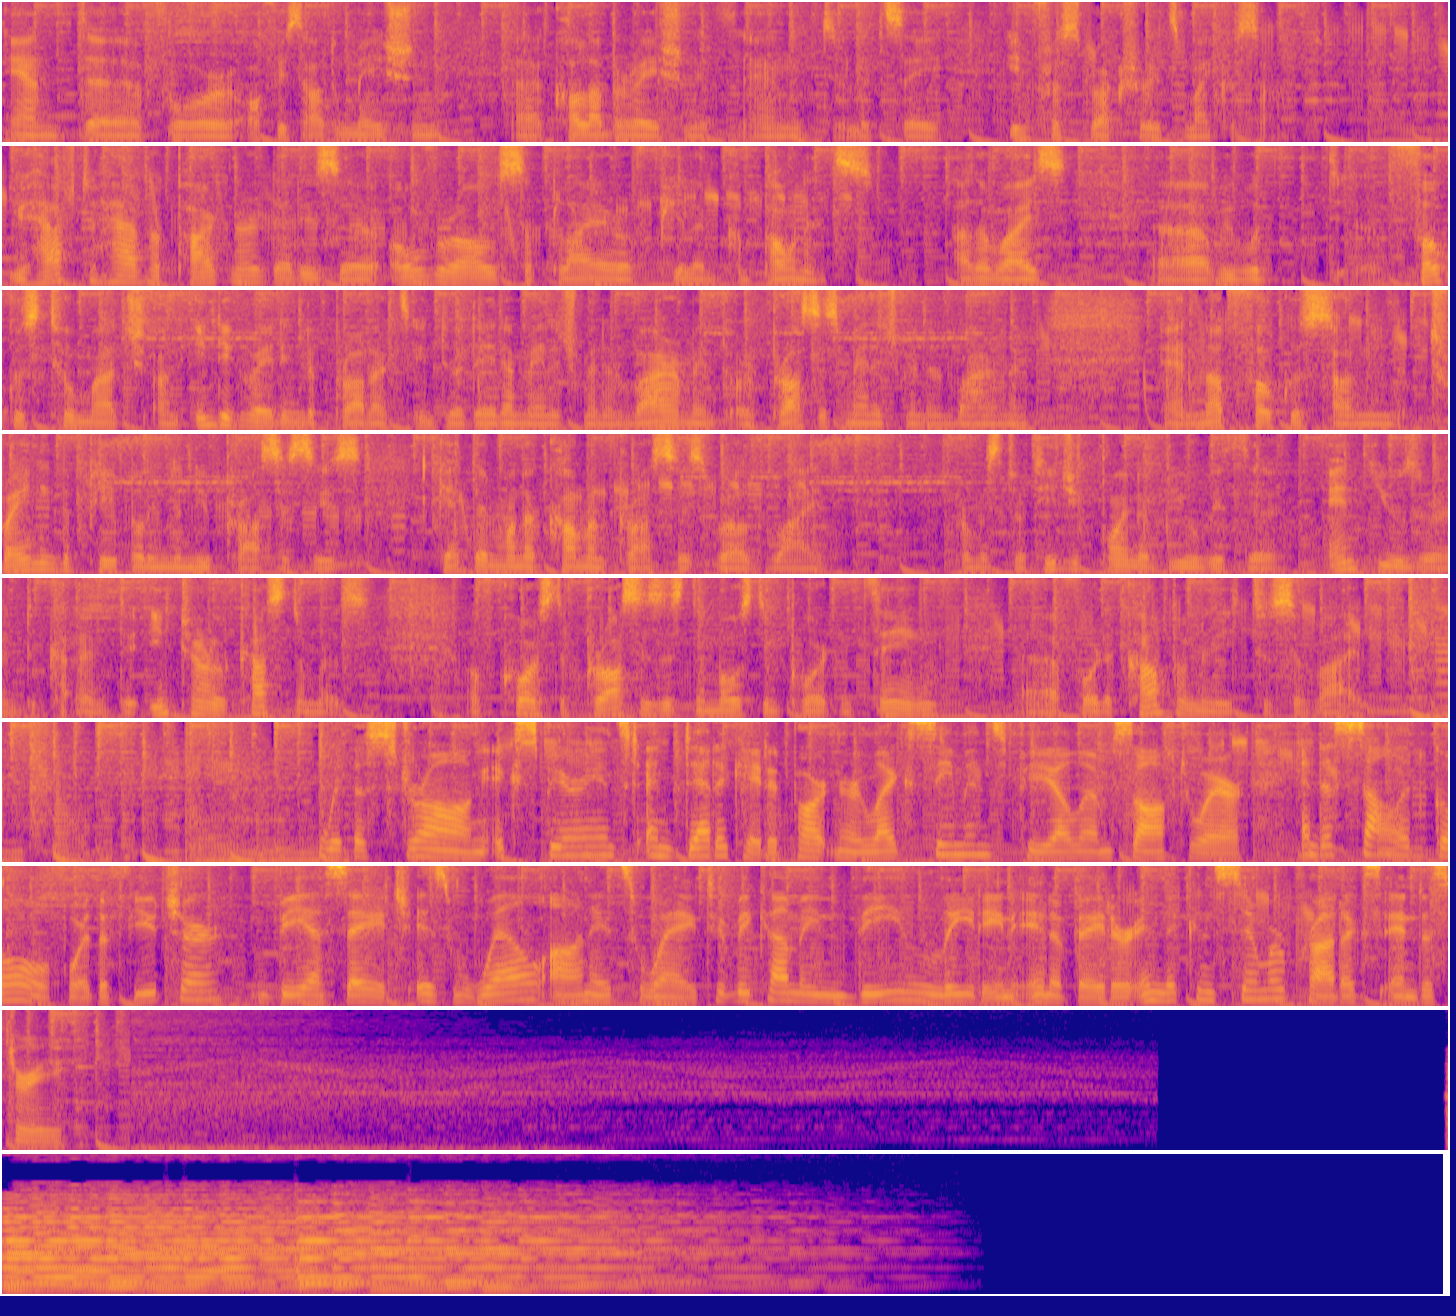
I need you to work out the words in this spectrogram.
And uh, for office automation, uh, collaboration, and let's say infrastructure, it's Microsoft. You have to have a partner that is an overall supplier of PLM components. Otherwise, uh, we would focus too much on integrating the products into a data management environment or process management environment and not focus on training the people in the new processes, get them on a common process worldwide. From a strategic point of view with the end user and the, and the internal customers, of course the process is the most important thing uh, for the company to survive. With a strong, experienced, and dedicated partner like Siemens PLM Software and a solid goal for the future, BSH is well on its way to becoming the leading innovator in the consumer products industry.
